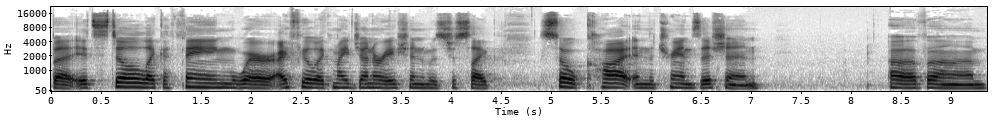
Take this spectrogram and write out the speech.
But it's still like a thing where I feel like my generation was just like so caught in the transition of um,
